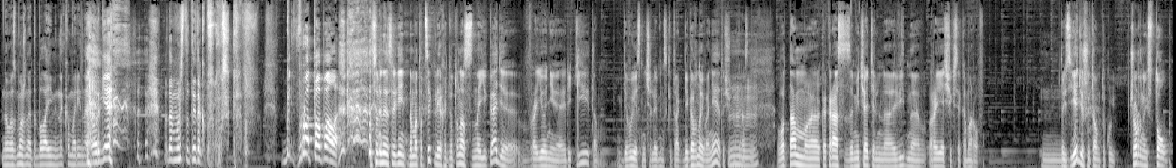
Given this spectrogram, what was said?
Но, возможно, это была именно комариная оргия, потому что ты так... В рот попало! Особенно если где-нибудь на мотоцикле ехать. Вот у нас на Якаде, в районе реки, там, где выезд на Челябинский тракт, где говной воняет еще как раз. Вот там э, как раз замечательно видно роящихся комаров. То есть едешь, и там такой черный столб.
